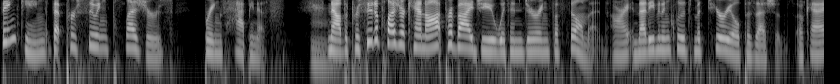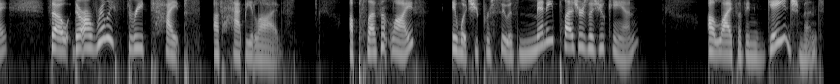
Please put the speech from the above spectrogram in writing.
thinking that pursuing pleasures brings happiness. Mm. Now, the pursuit of pleasure cannot provide you with enduring fulfillment, all right? And that even includes material possessions, okay? So there are really three types of happy lives a pleasant life in which you pursue as many pleasures as you can, a life of engagement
